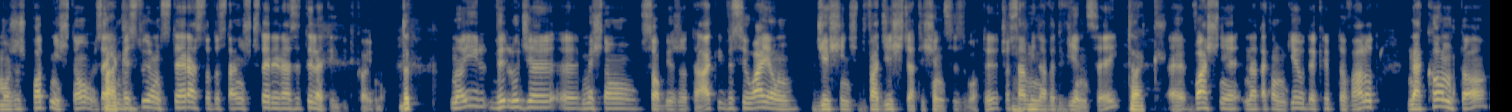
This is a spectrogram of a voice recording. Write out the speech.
możesz podnieść tą, zainwestując teraz, to dostaniesz cztery razy tyle tych bitcoinów. Do- No i ludzie e, myślą sobie, że tak, i wysyłają 10-20 tysięcy złotych, czasami Mhm. nawet więcej, Tak. e, właśnie na taką giełdę kryptowalut, na konto,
